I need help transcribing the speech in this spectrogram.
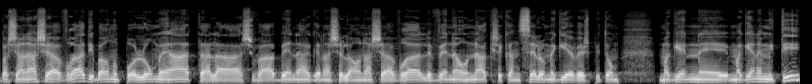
בשנה שעברה, דיברנו פה לא מעט על ההשוואה בין ההגנה של העונה שעברה לבין העונה כשקנסלו מגיע ויש פתאום מגן, אה, מגן אמיתי,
